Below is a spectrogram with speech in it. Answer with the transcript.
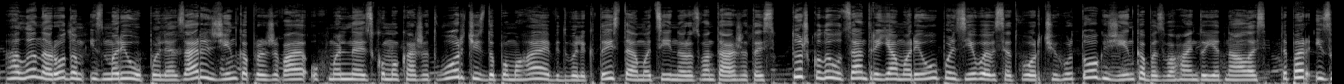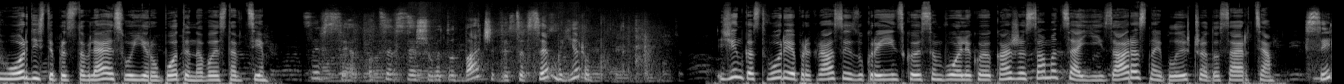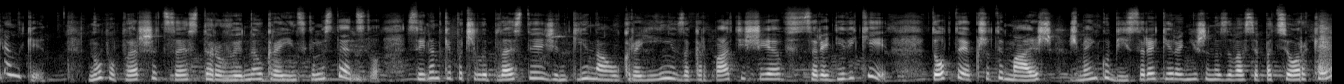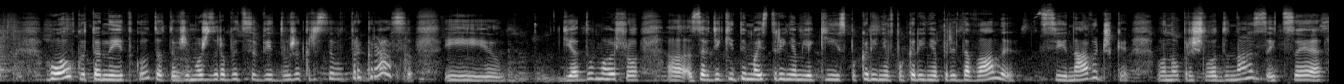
Галина родом із Маріуполя. Зараз жінка проживає у Хмельницькому. Каже, творчість допомагає відволіктись та емоційно розвантажитись. Тож, коли у центрі Я Маріуполь з'явився творчий гурток, жінка без вагань доєдналась. Тепер із гордістю представляє свої роботи на виставці. Це все, оце все, що ви тут бачите, це все мої роботи. Жінка створює прикраси із українською символікою. Каже, саме це їй зараз найближче до серця. Силянки, ну, по-перше, це старовинне українське мистецтво. Силянки почали плести жінки на Україні в Закарпатті ще в середні віки. Тобто, якщо ти маєш жменьку бісера, який раніше називався пацьорки, голку та нитку, то ти вже можеш зробити собі дуже красиву прикрасу. І я думаю, що завдяки тим майстриням, які з покоління в покоління передавали ці навички, воно прийшло до нас, і це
